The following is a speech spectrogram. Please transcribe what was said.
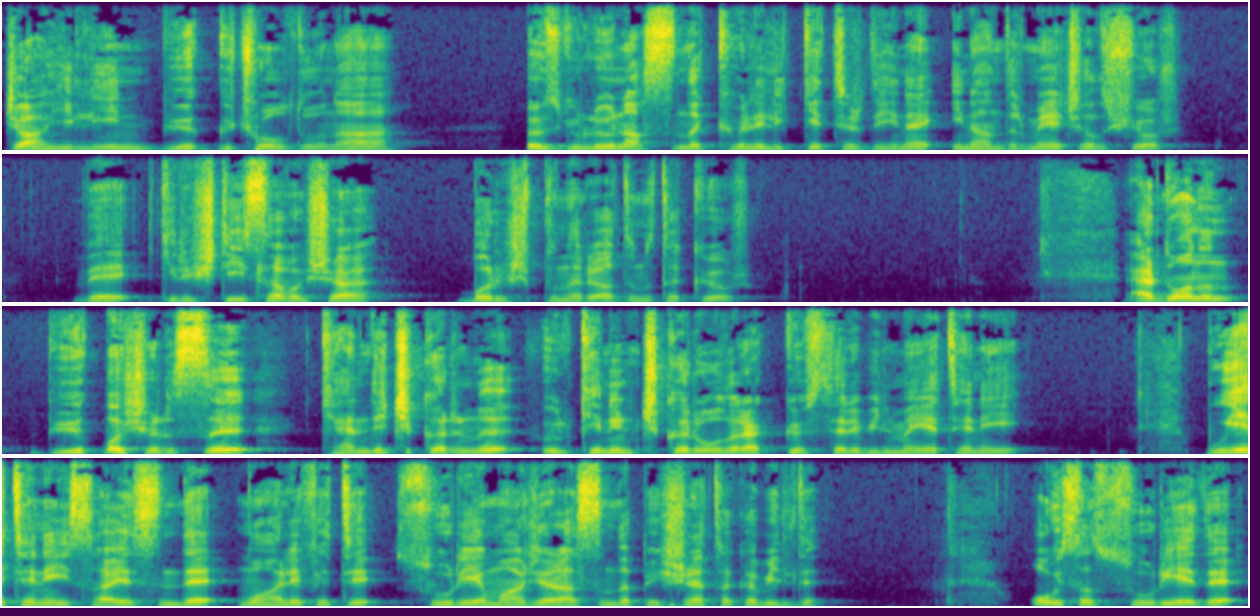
cahilliğin büyük güç olduğuna, özgürlüğün aslında kölelik getirdiğine inandırmaya çalışıyor ve giriştiği savaşa Barış Pınarı adını takıyor. Erdoğan'ın büyük başarısı kendi çıkarını ülkenin çıkarı olarak gösterebilme yeteneği. Bu yeteneği sayesinde muhalefeti Suriye macerasında peşine takabildi. Oysa Suriye'de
